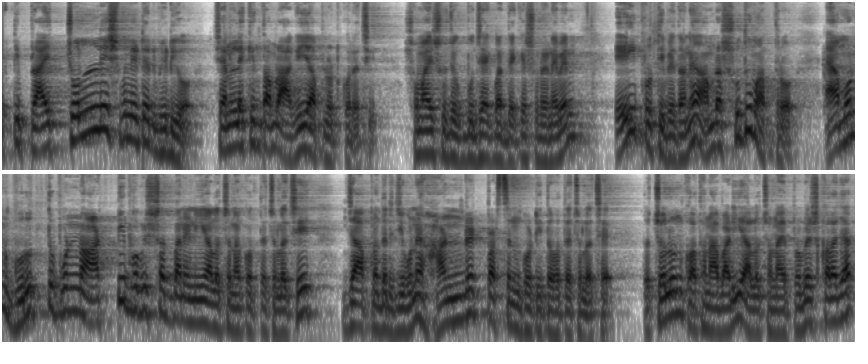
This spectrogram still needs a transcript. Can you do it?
একটি প্রায় চল্লিশ মিনিটের ভিডিও চ্যানেলে কিন্তু আমরা আগেই আপলোড করেছি। সময় সুযোগ বুঝে একবার দেখে শুনে নেবেন। এই প্রতিবেদনে আমরা শুধুমাত্র এমন গুরুত্বপূর্ণ আটটি ভবিষ্যৎবাণী নিয়ে আলোচনা করতে চলেছি, যা আপনাদের জীবনে হান্ড্রেড পার্সেন্ট ঘটিত হতে চলেছে। তো চলুন কথা না বাড়িয়ে আলোচনায় প্রবেশ করা যাক।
